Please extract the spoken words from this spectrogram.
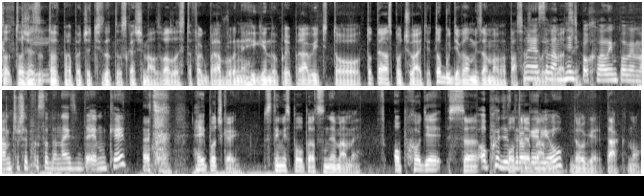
to, to, že to, prepáč, ti do toho skačem, ale zvládli si to fakt bravúrne hygienu pripraviť, to, to teraz počúvajte, to bude veľmi zaujímavá pasáž. No ja sa vám hneď pochválim, poviem vám, čo všetko sa dá nájsť v DMke. Hej, počkaj, s tými spoluprácu nemáme. Obchode s V obchode s drogériou? Droger, tak, no.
